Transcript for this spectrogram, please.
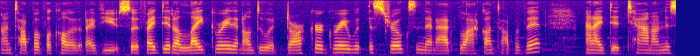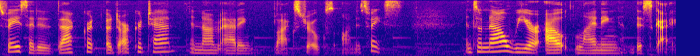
on top of a color that I've used. So if I did a light gray, then I'll do a darker gray with the strokes and then add black on top of it. And I did tan on his face. I did a darker, a darker tan, and now I'm adding black strokes on his face. And so now we are outlining this guy.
